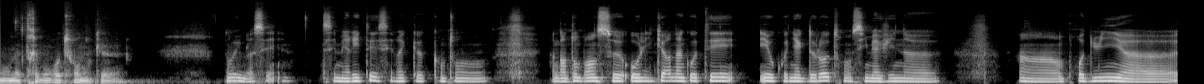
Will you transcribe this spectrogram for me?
on a de très bons retours donc. Euh, oui, bah c'est c'est mérité. C'est vrai que quand on quand on pense au liqueur d'un côté et au cognac de l'autre, on s'imagine euh, un produit euh,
